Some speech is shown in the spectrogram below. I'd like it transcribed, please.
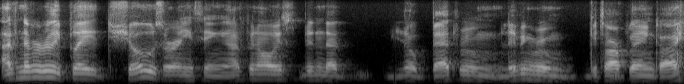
I've never really played shows or anything. I've been always been that you know bedroom, living room guitar playing guy.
